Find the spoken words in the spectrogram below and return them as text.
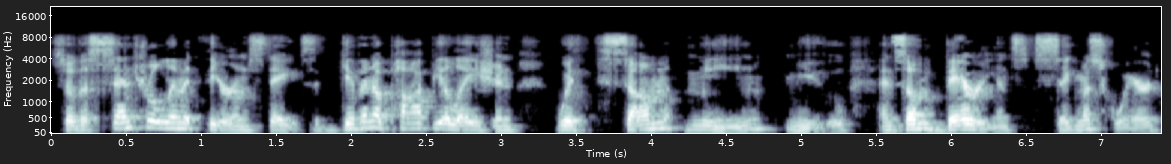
So the central limit theorem states that given a population with some mean, mu, and some variance, sigma squared,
